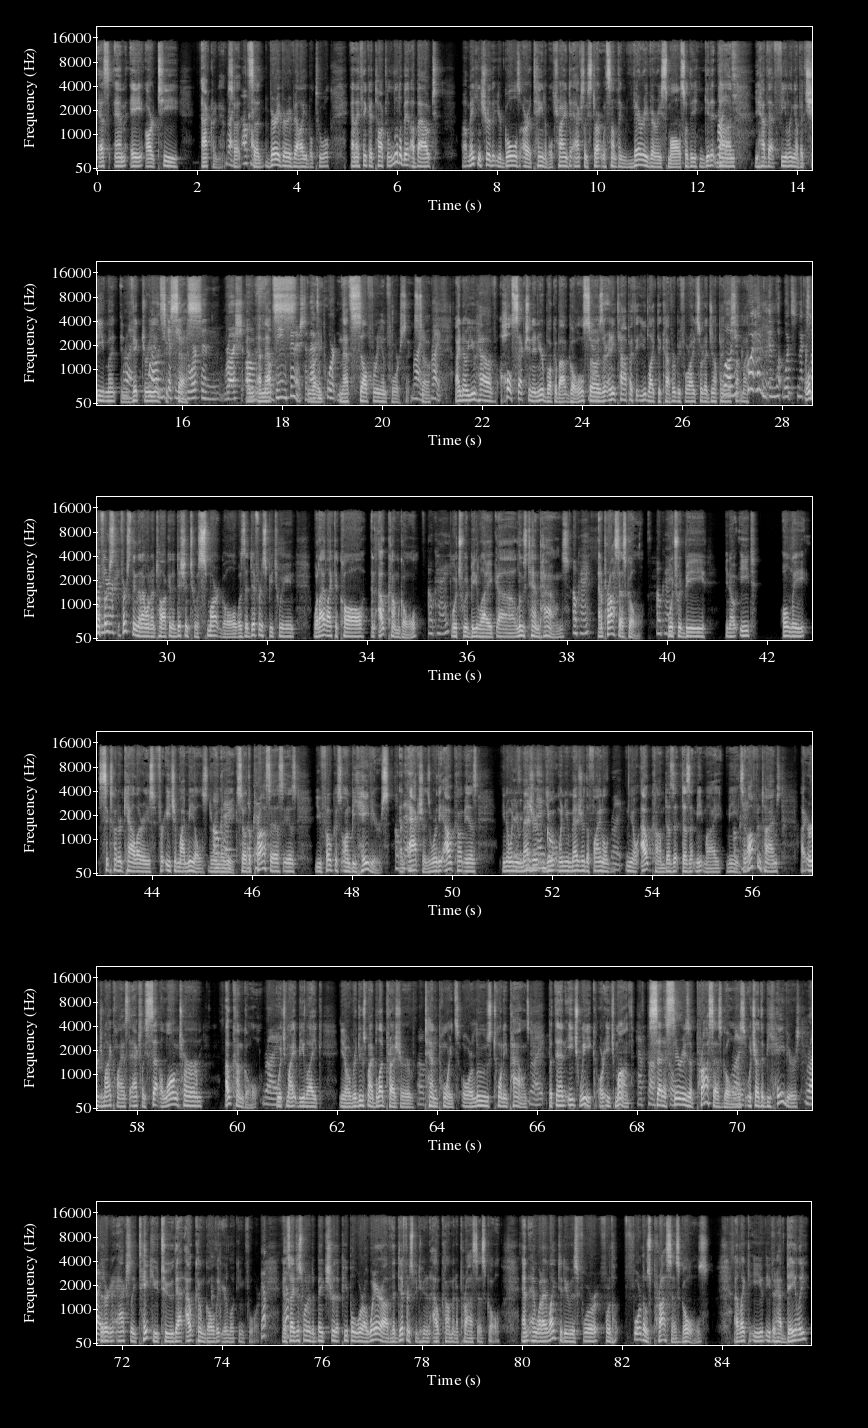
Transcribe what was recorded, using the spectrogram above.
S-M-A-R-T acronym. Right, So it's a very, very valuable tool. And I think I talked a little bit about uh, making sure that your goals are attainable, trying to actually start with something very, very small so that you can get it Right. done. You have that feeling of achievement and Right. victory well, and you success. get the endorphin rush of, and of that's being finished, and that's right. important. And that's self-reinforcing. Right, so right. I know you have a whole section in your book about goals. So is there any topic that you'd like to cover before I sort of jump into well, you something? go ahead and, and what, what's next well, the first your? first thing that I want to talk, in addition to a SMART goal, was the difference between what I like to call an outcome goal, Okay. which would be like uh, lose ten pounds, Okay. and a process goal, Okay. which would be you know eat only 600 calories for each of my meals during the week. So the okay. process is you focus on behaviors and actions, where the outcome is, you know, when you Does meet measure you, when you measure the final Right. you know outcome, does it does it meet my needs? And oftentimes I urge my clients to actually set a long term outcome goal, Right. which might be like you know reduce my blood pressure 10 points or lose 20 pounds Right. but then each week or each month set a goals. series of process goals Right. which are the behaviors Right. that are going to actually take you to that outcome goal that you're looking for. Yep. And Yep. so I just wanted to make sure that people were aware of the difference between an outcome and a process goal. And and what I like to do is for for the for those process goals, I like to e- either have daily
